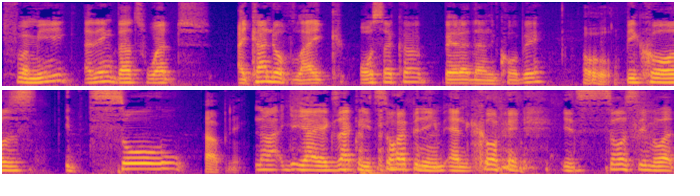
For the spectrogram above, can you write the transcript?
for me, I think that's what I kind of like Osaka better than Kobe Oh, because it's so happening. no, yeah, exactly. It's so happening, and Kobe is so similar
